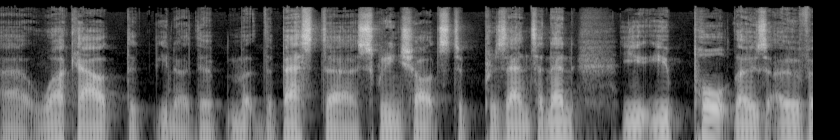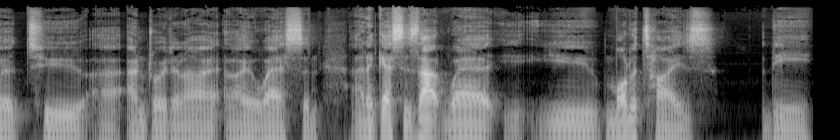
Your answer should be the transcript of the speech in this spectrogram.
uh, work out the you know the the best uh, screenshots to present, and then you, you port those over to uh, Android and I- iOS. And, and I guess is that where you monetize the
